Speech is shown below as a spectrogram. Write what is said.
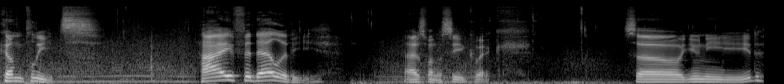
completes. High fidelity. I just want to see quick. So you need,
